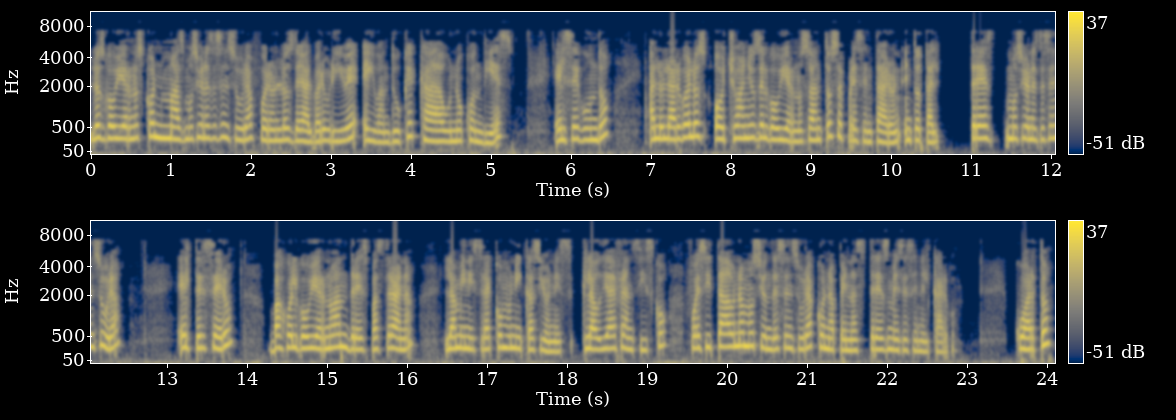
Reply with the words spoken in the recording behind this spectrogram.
los gobiernos con más mociones de censura fueron los de Álvaro Uribe e Iván Duque, cada uno con diez. El segundo, a lo largo de los ocho años del gobierno Santos se presentaron en total tres mociones de censura. El tercero, bajo el gobierno Andrés Pastrana, la ministra de Comunicaciones, Claudia de Francisco, fue citada una moción de censura con apenas tres meses en el cargo. Cuarto,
